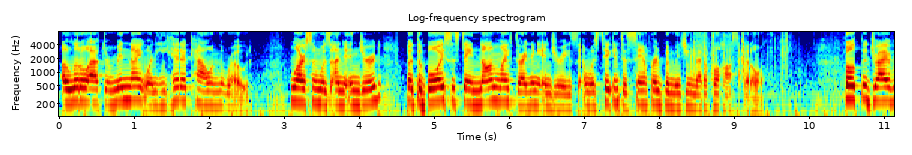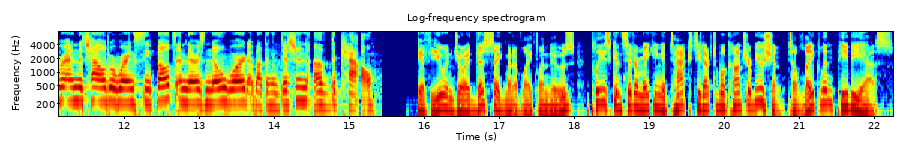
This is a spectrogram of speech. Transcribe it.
a little after midnight when he hit a cow in the road. Larson was uninjured, but the boy sustained non-life-threatening injuries and was taken to Sanford Bemidji Medical Hospital. Both the driver and the child were wearing seatbelts, and there is no word about the condition of the cow. If you enjoyed this segment of Lakeland News, please consider making a tax-deductible contribution to Lakeland PBS.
